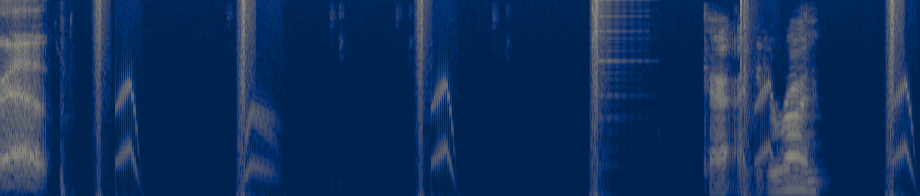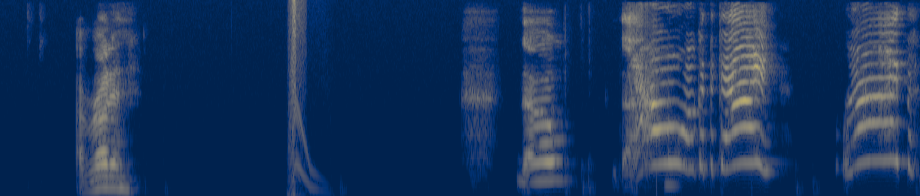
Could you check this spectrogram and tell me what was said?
I'm gonna die. Rip. Cat, I need to run. I'm running. No, no, I'm gonna die. Run.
